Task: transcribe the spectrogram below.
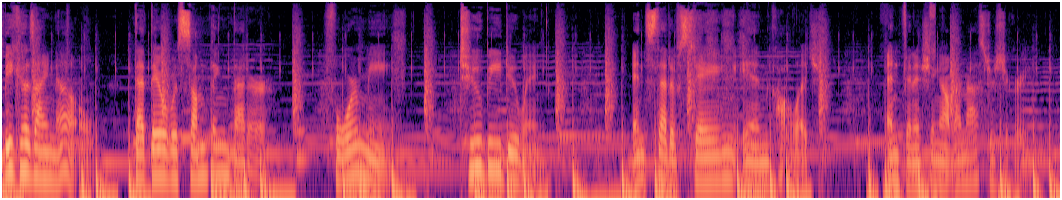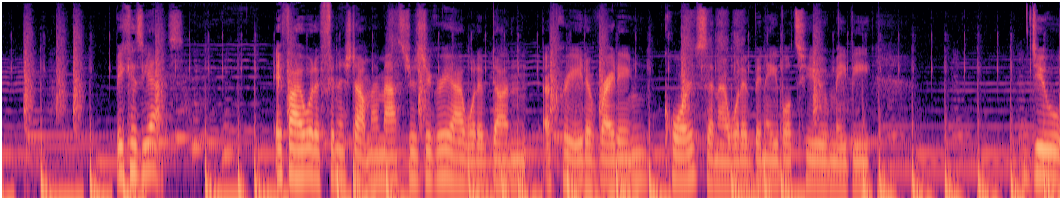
because I know that there was something better for me to be doing instead of staying in college and finishing out my master's degree. Because, yes, if I would have finished out my master's degree, I would have done a creative writing course and I would have been able to maybe do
